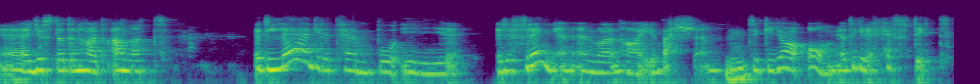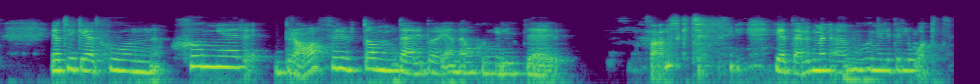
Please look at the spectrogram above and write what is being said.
Eh, Just att den har ett annat, ett lägre tempo i refrängen än vad den har i versen. Mm. Tycker jag om. Jag tycker det är häftigt. Jag tycker att hon sjunger bra, förutom där i början där hon sjunger lite falskt, helt ärligt, men eh, hon Mm. sjunger lite lågt.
